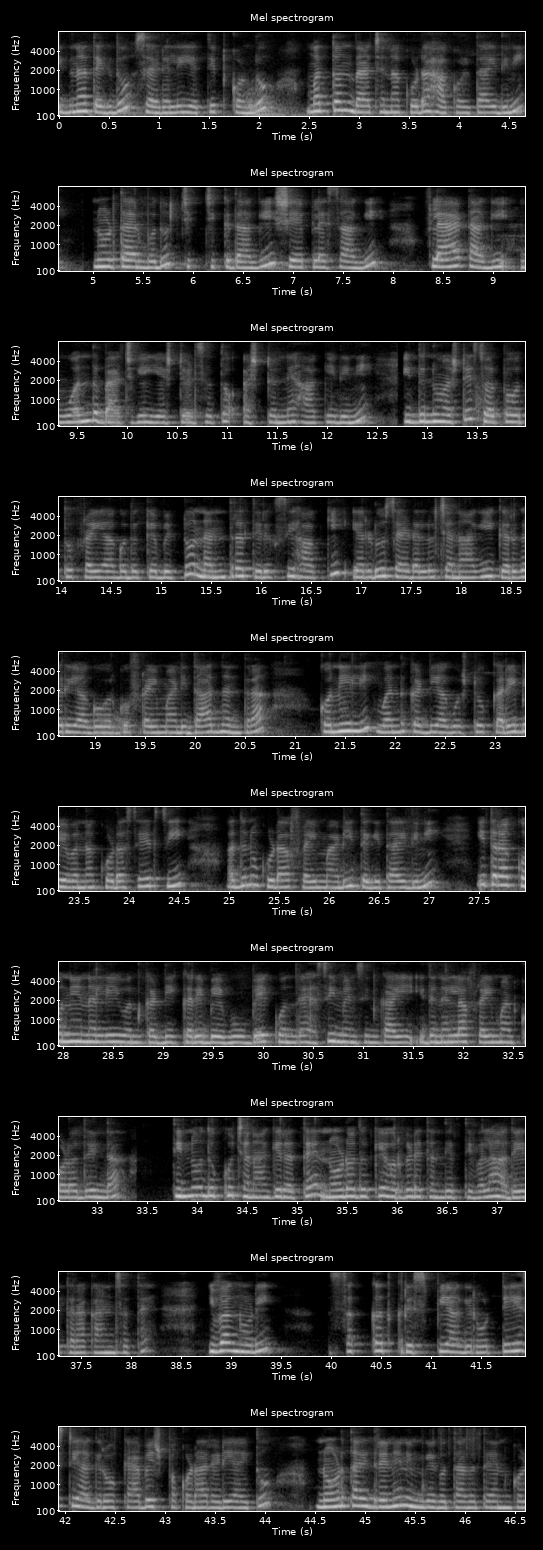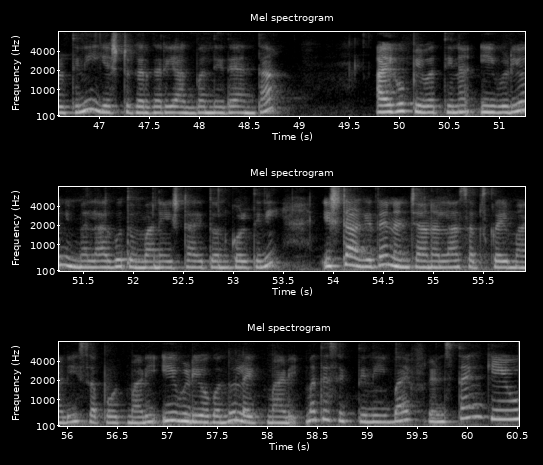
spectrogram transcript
ಇದನ್ನ ತೆಗೆದು ಸೈಡಲ್ಲಿ ಎತ್ತಿಟ್ಕೊಂಡು ಮತ್ತೊಂದು ಬ್ಯಾಚನ್ನು ಕೂಡ ಹಾಕ್ಕೊಳ್ತಾ ಇದ್ದೀನಿ. ನೋಡ್ತಾ ಇರ್ಬೋದು ಚಿಕ್ಕ ಚಿಕ್ಕದಾಗಿ ಶೇಪ್ಲೆಸ್ ಆಗಿ ಫ್ಲ್ಯಾಟ್ ಆಗಿ ಒಂದು ಬ್ಯಾಚ್ಗೆ ಎಷ್ಟು ಎಡಿಸುತ್ತೋ ಅಷ್ಟನ್ನೇ ಹಾಕಿದ್ದೀನಿ. ಇದನ್ನು ಅಷ್ಟೇ ಸ್ವಲ್ಪ ಹೊತ್ತು ಫ್ರೈ ಆಗೋದಕ್ಕೆ ಬಿಟ್ಟು ನಂತರ ತಿರುಗಿಸಿ ಹಾಕಿ ಎರಡೂ ಸೈಡಲ್ಲೂ ಚೆನ್ನಾಗಿ ಗರ್ಗರಿ ಆಗೋವರೆಗೂ ಫ್ರೈ ಮಾಡಿದಾದ ನಂತರ ಕೊನೆಯಲ್ಲಿ ಒಂದು ಕಡ್ಡಿ ಆಗುವಷ್ಟು ಕರಿಬೇವನ್ನು ಕೂಡ ಸೇರಿಸಿ ಅದನ್ನು ಕೂಡ ಫ್ರೈ ಮಾಡಿ ತೆಗಿತಾ ಇದ್ದೀನಿ. ಈ ಥರ ಕೊನೆಯಲ್ಲಿ ಒಂದು ಕಡ್ಡಿ ಕರಿಬೇವು ಬೇಕು ಅಂದರೆ ಹಸಿ ಮೆಣಸಿನ್ಕಾಯಿ ಇದನ್ನೆಲ್ಲ ಫ್ರೈ ಮಾಡ್ಕೊಳ್ಳೋದ್ರಿಂದ ತಿನ್ನೋದಕ್ಕೂ ಚೆನ್ನಾಗಿರುತ್ತೆ, ನೋಡೋದಕ್ಕೆ ಹೊರಗಡೆ ತಂದಿರ್ತೀವಲ್ಲ ಅದೇ ಥರ ಕಾಣಿಸುತ್ತೆ. ಇವಾಗ ನೋಡಿ ಸಖತ್ ಟೇಸ್ಟಿ ಆಗಿರೋ ಕ್ಯಾಬೇಜ್ ಪಕೋಡ ರೆಡಿ ಆಯಿತು. ನೋಡ್ತಾ ಇದ್ರೇ ನಿಮಗೆ ಗೊತ್ತಾಗುತ್ತೆ ಅಂದ್ಕೊಳ್ತೀನಿ ಎಷ್ಟು ಗರ್ಗರಿಯಾಗಿ ಬಂದಿದೆ ಅಂತ. ಐ ಹೋಪ್ ಇವತ್ತಿನ ಈ ವಿಡಿಯೋ ನಿಮ್ಮೆಲ್ಲರಿಗೂ ತುಂಬಾ ಇಷ್ಟ ಆಯಿತು ಅಂದ್ಕೊಳ್ತೀನಿ ಇಷ್ಟ ಆಗಿದ್ದರೆ ನನ್ನ ಚಾನಲ್ನ ಸಬ್ಸ್ಕ್ರೈಬ್ ಮಾಡಿ ಸಪೋರ್ಟ್ ಮಾಡಿ, ಈ ವಿಡಿಯೋಗೊಂದು ಲೈಕ್ ಮಾಡಿ. ಮತ್ತೆ ಸಿಗ್ತೀನಿ. Bye friends thank you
